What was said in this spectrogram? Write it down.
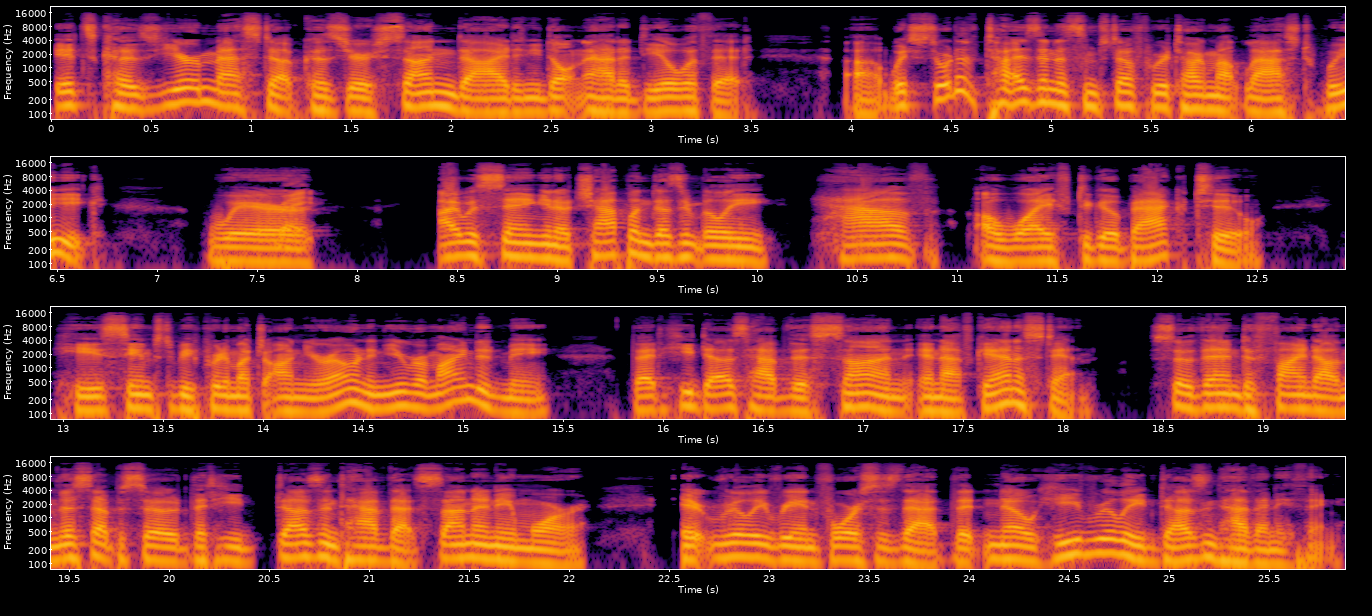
It's because you're messed up because your son died and you don't know how to deal with it. Uh, which sort of ties into some stuff we were talking about last week where right. I was saying, you know, Chaplin doesn't really have a wife to go back to. He seems to be pretty much on your own. And you reminded me that he does have this son in Afghanistan. So then to find out in this episode that he doesn't have that son anymore, it really reinforces that, that no, he really doesn't have anything.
